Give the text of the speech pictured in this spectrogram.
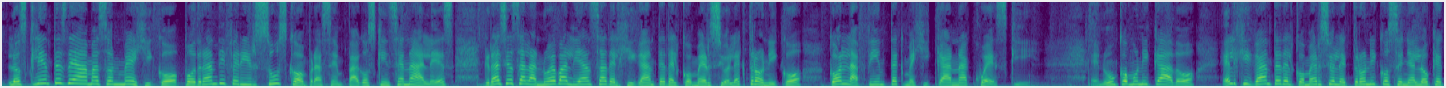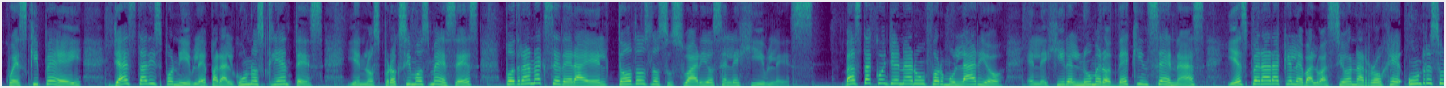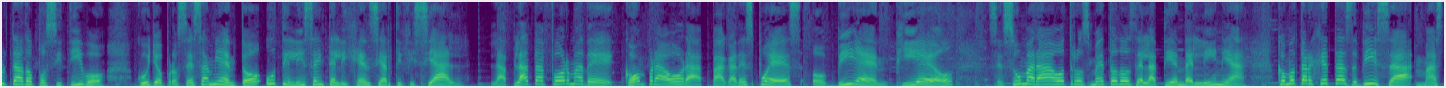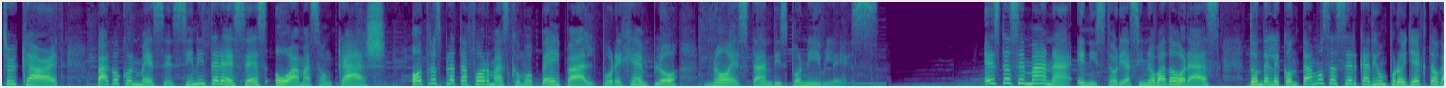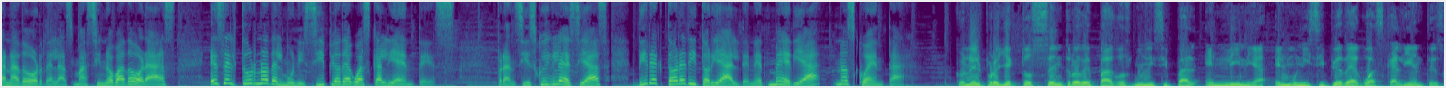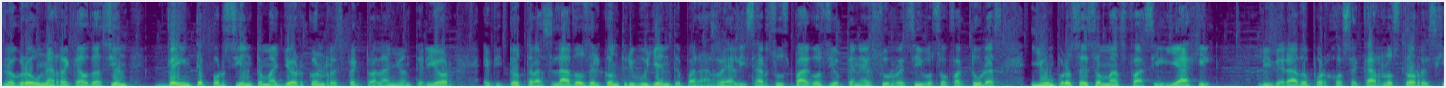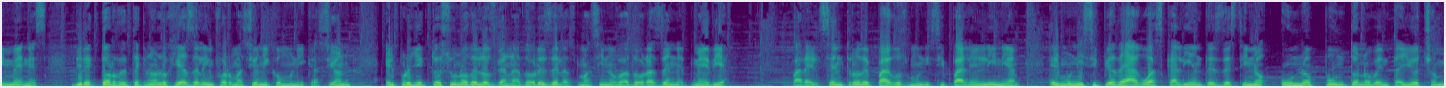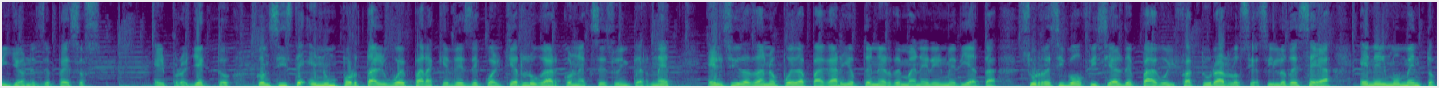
Los clientes de Amazon México podrán diferir sus compras en pagos quincenales gracias a la nueva alianza del gigante del comercio electrónico con la fintech mexicana Quesky. En un comunicado, el gigante del comercio electrónico señaló que Quesky Pay ya está disponible para algunos clientes y en los próximos meses podrán acceder a él todos los usuarios elegibles. Basta con llenar un formulario, elegir el número de quincenas y esperar a que la evaluación arroje un resultado positivo, cuyo procesamiento utiliza inteligencia artificial. La plataforma de Compra ahora, paga después o BNPL se sumará a otros métodos de la tienda en línea, como tarjetas Visa, Mastercard, pago con meses sin intereses o Amazon Cash. Otras plataformas como PayPal, por ejemplo, no están disponibles. Esta semana, en Historias Innovadoras, donde le contamos acerca de un proyecto ganador de las más innovadoras, es el turno del municipio de Aguascalientes. Francisco Iglesias, director editorial de NetMedia, nos cuenta. Con el proyecto Centro de Pagos Municipal en línea, el municipio de Aguascalientes logró una recaudación 20% mayor con respecto al año anterior, evitó traslados del contribuyente para realizar sus pagos y obtener sus recibos o facturas y un proceso más fácil y ágil. Liderado por José Carlos Torres Jiménez, director de Tecnologías de la Información y Comunicación, el proyecto es uno de los ganadores de las más innovadoras de NetMedia. Para el Centro de Pagos Municipal en línea, el municipio de Aguascalientes destinó 1.98 millones de pesos. El proyecto consiste en un portal web para que desde cualquier lugar con acceso a Internet el ciudadano pueda pagar y obtener de manera inmediata su recibo oficial de pago y facturarlo si así lo desea en el momento.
